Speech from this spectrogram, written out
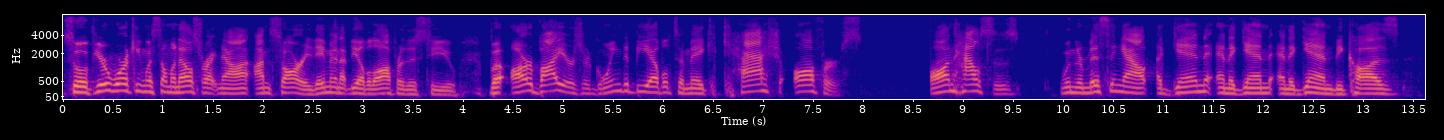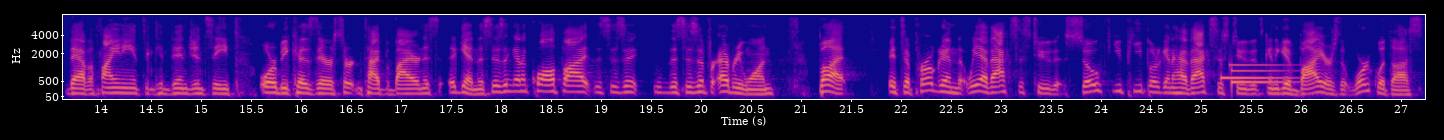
So if you're working with someone else right now, I'm sorry, they may not be able to offer this to you, but our buyers are going to be able to make cash offers on houses when they're missing out again and again and again because they have a financing contingency or because they're a certain type of buyer. And this again, this isn't going to qualify. This isn't this isn't for everyone, but it's a program that we have access to that so few people are going to have access to that's going to give buyers that work with us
